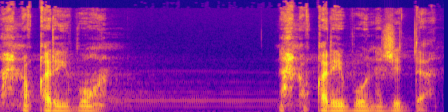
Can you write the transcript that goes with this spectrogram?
نحن قريبون. نحن قريبون جداً.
